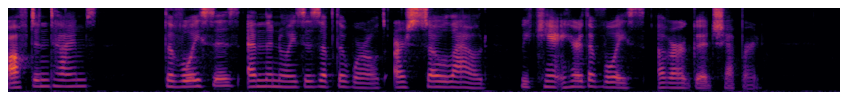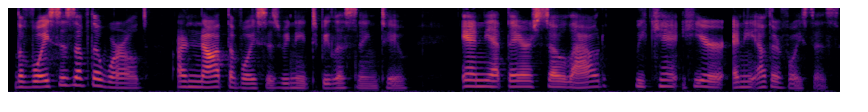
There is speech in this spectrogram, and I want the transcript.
Oftentimes, the voices and the noises of the world are so loud we can't hear the voice of our Good Shepherd. The voices of the world are not the voices we need to be listening to, and yet they are so loud we can't hear any other voices.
